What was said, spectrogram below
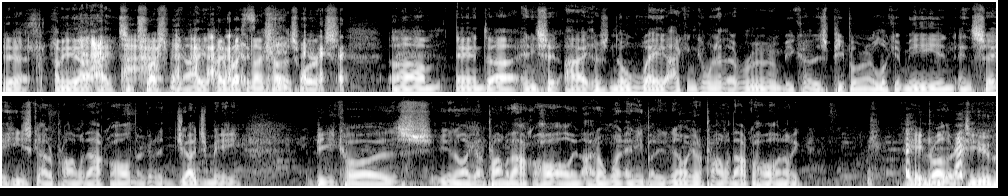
Yeah, I mean, I, I trust me, I, I recognize how this works. Um, and uh, and he said, I there's no way I can go into that room because people are going to look at me and, and say he's got a problem with alcohol, and they're going to judge me because you know I got a problem with alcohol, and I don't want anybody to know I got a problem with alcohol. And I'm like, Hey brother, do you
